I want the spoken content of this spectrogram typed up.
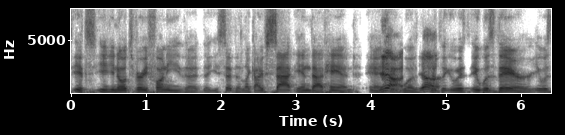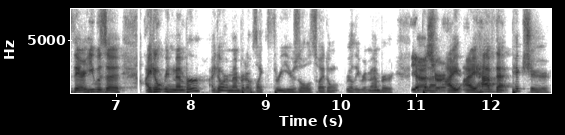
it it's you know it's very funny that, that you said that like i've sat in that hand and Yeah, it was yeah. it was it was there it was there he was a i don't remember i don't remember i was like three years old so i don't really remember yeah, but sure. I, I have that picture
